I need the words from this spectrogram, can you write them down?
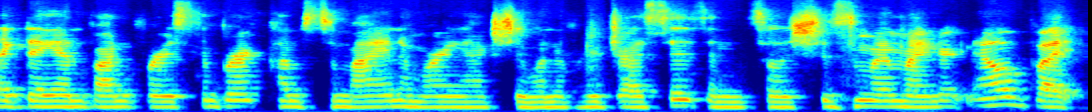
like Diane von Furstenberg comes to mind. I'm wearing actually one of her dresses, and so she's in my mind right now. But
